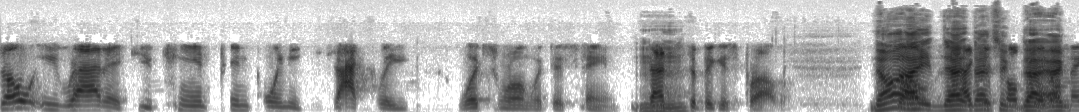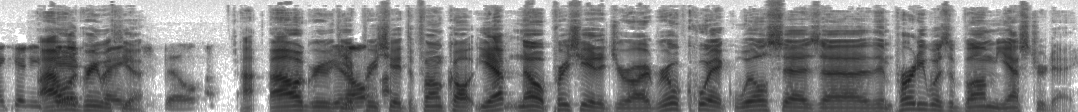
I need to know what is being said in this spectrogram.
so erratic you can't pinpoint exactly what's wrong with this team. That's Mhm. the biggest problem. No, So, I that, I that's a, hope they I, don't make any I'll agree with you. Bill. I, I'll agree with you. You know, appreciate the phone call. Yep. No, appreciate it, Gerard. Real quick, Will says uh, then Purdy was a bum yesterday.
